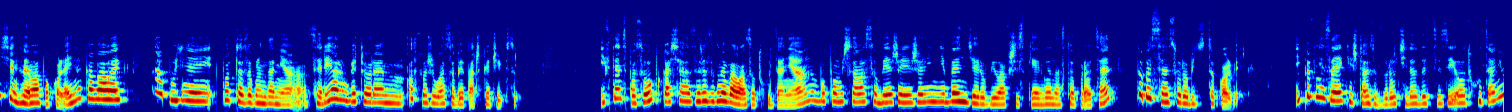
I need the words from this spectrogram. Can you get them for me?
i sięgnęła po kolejny kawałek, a później podczas oglądania serialu wieczorem otworzyła sobie paczkę chipsów. I w ten sposób Kasia zrezygnowała z odchudzania, no bo pomyślała sobie, że jeżeli nie będzie robiła wszystkiego na 100%, to bez sensu robić cokolwiek. I pewnie za jakiś czas wróci do decyzji o odchudzaniu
